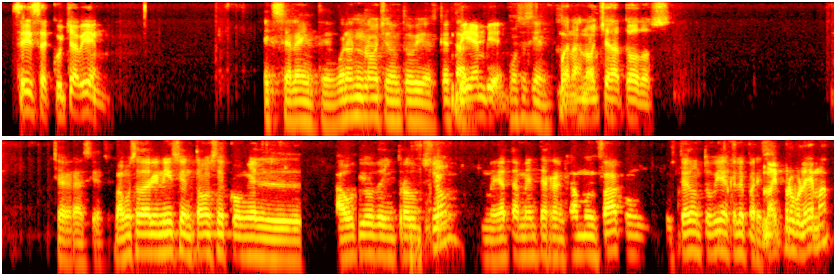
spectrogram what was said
Sí, se escucha bien. Excelente. Buenas noches, don Tobías. ¿Qué tal? Bien, bien. ¿Cómo se siente? Buenas noches a todos. Muchas gracias. Vamos a dar inicio entonces con el audio de introducción. Inmediatamente arrancamos en FA con usted, don Tobías. ¿Qué le parece? No hay problema.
